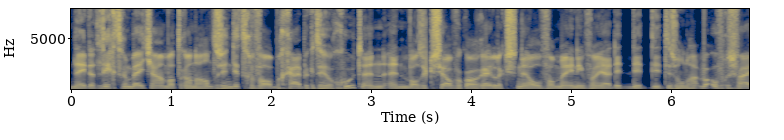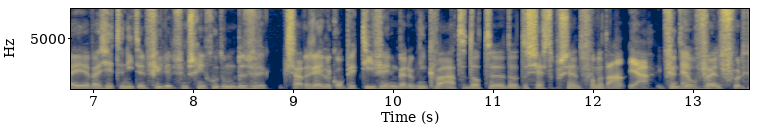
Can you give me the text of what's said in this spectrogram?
nee, dat ligt er een beetje aan wat er aan de hand is. In dit geval begrijp ik het heel goed. En, en was ik zelf ook al redelijk snel van mening van ja, dit, dit, dit is onhoudbaar. Overigens, wij, wij zitten niet in Philips. Misschien goed om. Dus ik sta er redelijk objectief in. Ik ben ook niet kwaad dat, uh, dat de 60% van het aan. Ja, ik vind het heel vervelend voor. De,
